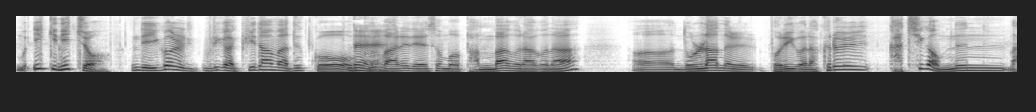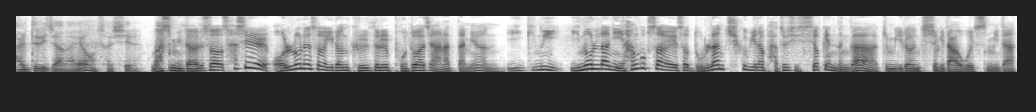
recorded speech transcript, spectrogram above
뭐 있긴 있죠. 근데 이걸 우리가 귀담아 듣고 네. 그 말에 대해서 뭐 반박을 하거나 어 논란을 벌이거나 그럴 가치가 없는 말들이잖아요, 사실. 맞습니다. 그래서 사실 언론에서 이런 글들을 보도하지 않았다면 이, 이, 이 논란이 한국 사회에서 논란 취급이나 받을 수 있었겠는가 좀 이런 지적이 나오고 있습니다.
